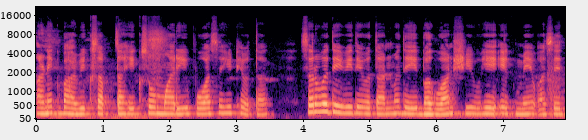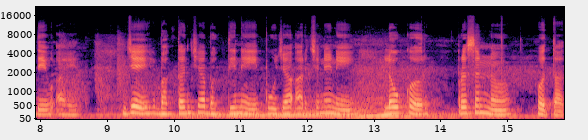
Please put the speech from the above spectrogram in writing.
अनेक भाविक साप्ताहिक सोमवारी उपवासही ठेवतात. सर्व देवी-देवतांमध्ये भगवान शिव हे एकमेव असे देव आहेत, जे भक्तांच्या भक्तीने, पूजा-अर्चनेने लवकर प्रसन्न होतात.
